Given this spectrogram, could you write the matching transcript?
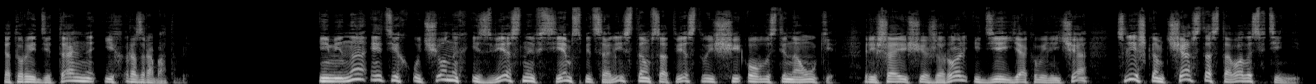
которые детально их разрабатывали. Имена этих ученых известны всем специалистам в соответствующей области науки, решающая же роль идей Якова Ильича слишком часто оставалась в тени.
